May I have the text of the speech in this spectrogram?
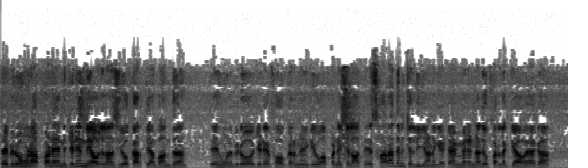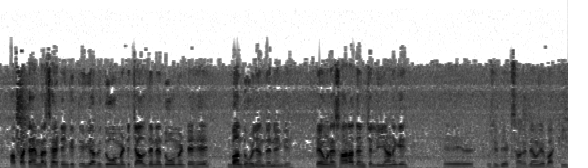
ਤੇ ਵੀਰੋ, ਹੁਣ ਆਪਾਂ ਨੇ ਜਿਹੜੀਆਂ ਨਿਊਜ਼ਲਾਂ ਸੀ, ਉਹ ਕਰਤੀਆਂ ਬੰਦ। ਤੇ ਹੁਣ ਵੀਰੋ, ਜਿਹੜੇ ਫੌਗਰ ਨੇਗੇ, ਉਹ ਆਪਣੇ ਚਲਾਤੇ। ਸਾਰਾ ਦਿਨ ਚੱਲੀ ਜਾਣਗੇ। ਟਾਈਮਰ ਇਹਨਾਂ ਦੇ ਉੱਪਰ ਲੱਗਿਆ ਹੋਇਆਗਾ। ਆਪਾਂ ਟਾਈਮਰ ਸੈਟਿੰਗ ਕੀਤੀ ਹੋਈ ਆ ਵੀ 2 ਮਿੰਟ ਚੱਲਦੇ ਨੇ 2 ਮਿੰਟ ਇਹ ਬੰਦ ਹੋ ਜਾਂਦੇ ਨੇਗੇ। ਤੇ ਹੁਣ ਇਹ ਸਾਰਾ ਦਿਨ ਚੱਲੀ ਜਾਣਗੇ। ਤੇ ਤੁਸੀਂ ਦੇਖ ਸਕਦੇ ਹੋਗੇ ਬਾਕੀ।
